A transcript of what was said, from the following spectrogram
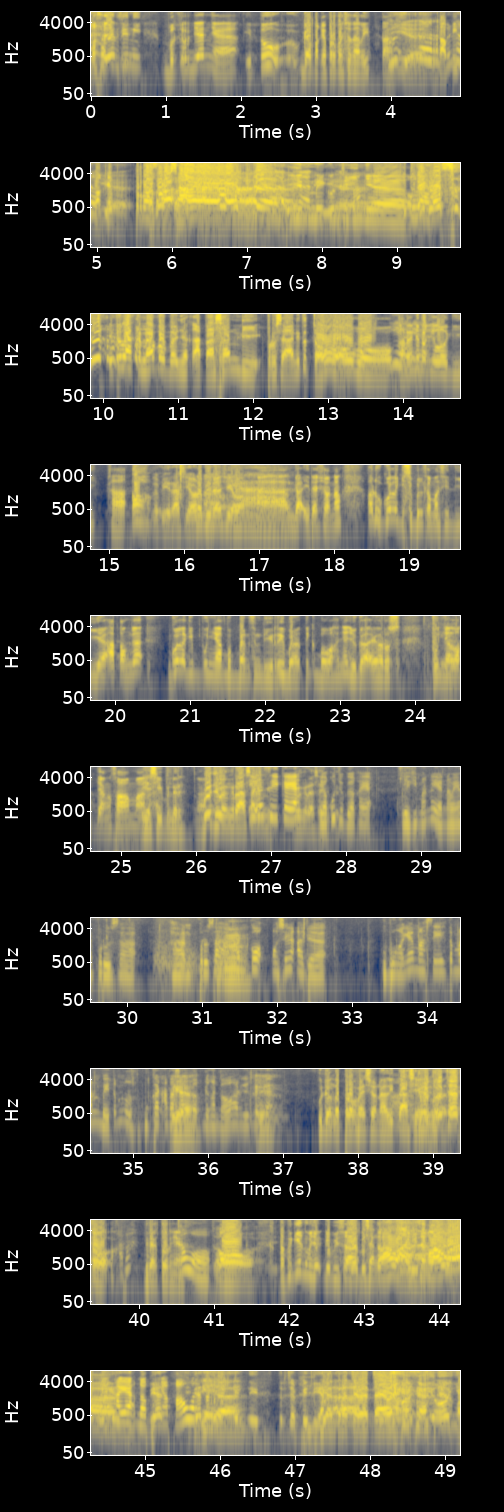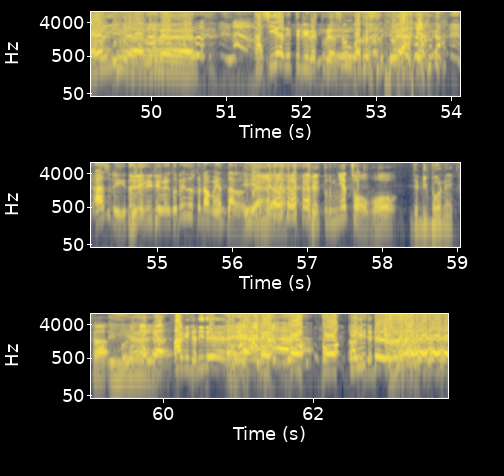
Masalahnya di sini. Bekerjanya itu gak pakai profesionalitas. Iya. tapi pakai Iya. perasaan. Nah, ini iya. kuncinya. Itulah Oke, bos. itulah kenapa banyak atasan di perusahaan itu cowok. Oh, Iya, karena dia iya. pakai logika. Oh, Lebih rasional. lebih rasional, Iya. nggak irasional. Aduh, gue lagi sebel sama si dia atau enggak gue lagi punya beban sendiri berarti ke bawahnya juga harus punya Iya. lot yang sama. Iya Nah, sih bener. Nah, Gue juga ngerasain. iya sih kayak gua ngerasain ya aku juga kayak ya gimana ya namanya perusahaan perusahaan Hmm. kok maksudnya ada hubungannya masih teman baik teman loh bukan atasan Iya. ba- dengan bawahan gitu Iya. kayak udah nggak profesionalitas ya. Direkturnya cewek cowok? Apa? Direkturnya. cowok Oh, tapi dia nggak bisa nggak bisa Nggak bisa ngelawan. nggak bisa ngelawan. kayak nggak Dia- punya power dia dia Iya. Terjepit, di, Di antara cewek-cewek. CEO-nya. Oh iya bener. Kasihan itu direkturnya, Iya. sumpah gue, gue yakin. Asli, itu jadi, direkturnya itu kena mental. Iya. Iya, direkturnya cowok jadi boneka. Iya. Boneka kayak ah jadi deh. kok kok kok Ah, itu. jadi.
